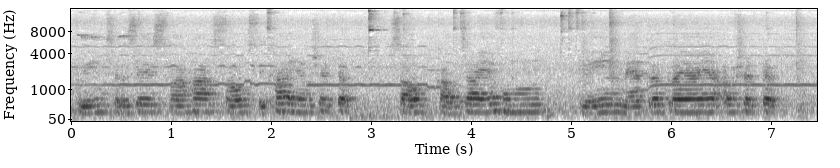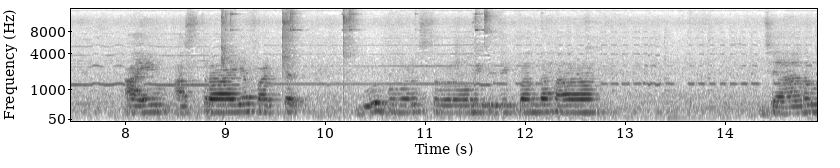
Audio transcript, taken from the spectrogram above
క్లీం శిరసే స్వాహ సౌ శిఖాయ షట్ సౌ కవచాయ హుం క్లీం నేత్రత్రయాయ ఔషట్ ఐం అస్త్రాయ ఫట్ భూర్భువరస్తోమితి దిగ్బంధ ధ్యానం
